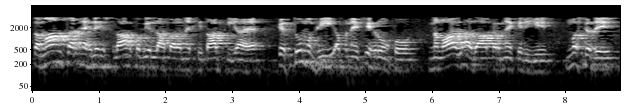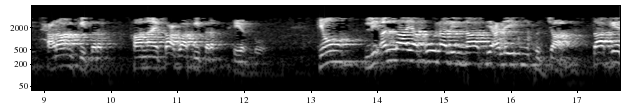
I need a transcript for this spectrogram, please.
تمام تر اہل اسلام کو بھی اللہ تعالیٰ نے خطاب کیا ہے کہ تم بھی اپنے چہروں کو نماز ادا کرنے کے لیے مسجد حرام کی طرف، خانہ کعبہ کی طرف پھیر لو۔ کیوں؟ اللہ یا علیکم حجات تاکہ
